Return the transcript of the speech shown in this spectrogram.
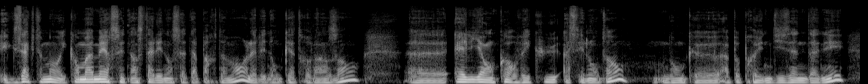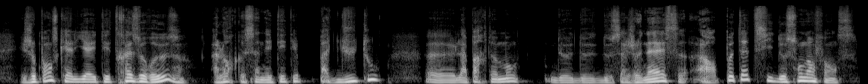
Exactement. Et quand ma mère s'est installée dans cet appartement, elle avait donc 80 ans, euh, elle y a encore vécu assez longtemps, donc euh, à peu près une dizaine d'années, et je pense qu'elle y a été très heureuse, alors que ça n'était pas du tout l'appartement de, sa jeunesse, alors peut-être si de son enfance.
